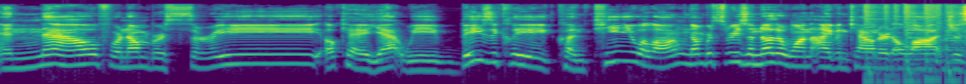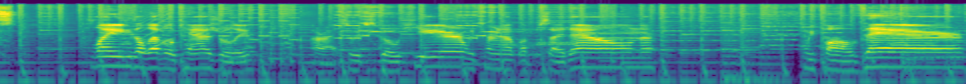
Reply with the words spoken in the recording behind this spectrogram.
And now for number three. Okay, yeah, we basically continue along. Number three is another one I've encountered a lot just playing the level casually. Alright, so we just go here, we turn up upside down. We fall there.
